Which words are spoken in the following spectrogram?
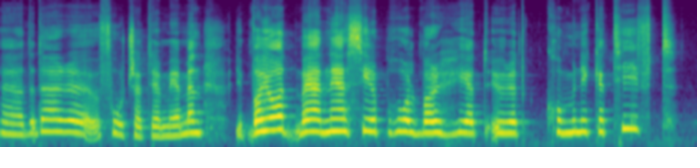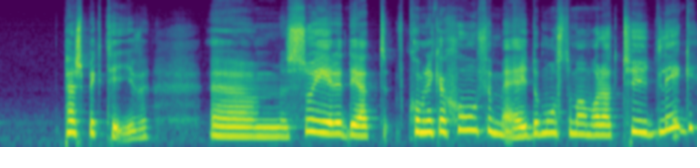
eh, det där eh, fortsätter jag med. Men vad jag, när jag ser på hållbarhet ur ett kommunikativt perspektiv ehm, så är det det att kommunikation för mig, då måste man vara tydlig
